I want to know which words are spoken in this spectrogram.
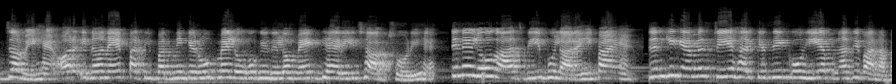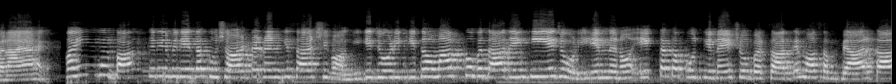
जमे हैं और इन्होंने पति पत्नी के रूप में लोगों के दिलों में गहरी छाप छोड़ी है, जिन्हें लोग आज भी भुला नहीं पाए हैं, जिनकी केमिस्ट्री हर किसी को ही अपना दीवाना बनाया है। वहीं अगर बात करें अभिनेता कुशाल टंडन के साथ शिवांगी की जोड़ी की तो हम आपको बता दें कि ये जोड़ी इन दिनों एकता कपूर के नए शो बरसाते मौसम प्यार का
